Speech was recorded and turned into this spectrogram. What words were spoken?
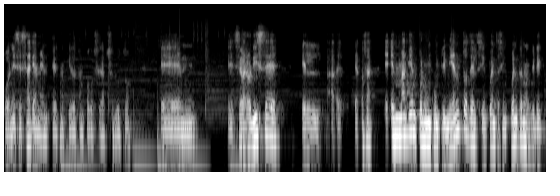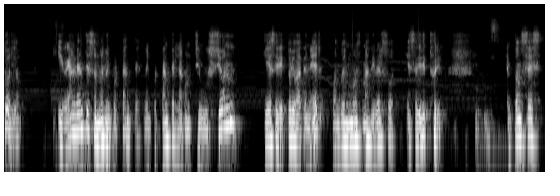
o necesariamente, no quiero tampoco ser absoluto, eh, eh, se valorice el, o sea, es más bien por un cumplimiento del 50-50 en un directorio. Y realmente eso no es lo importante. Lo importante es la contribución que ese directorio va a tener cuando es más diverso ese directorio. Entonces,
